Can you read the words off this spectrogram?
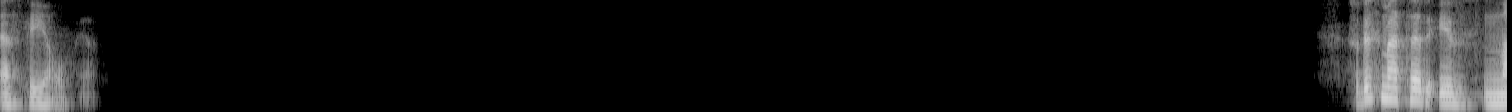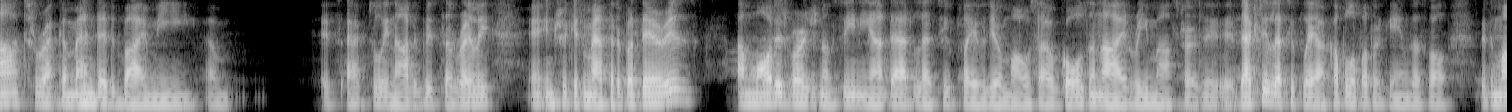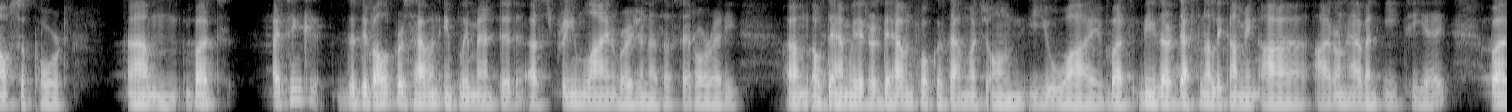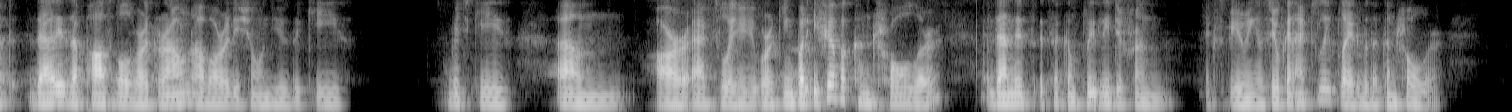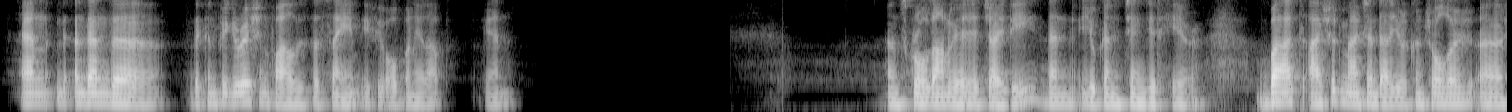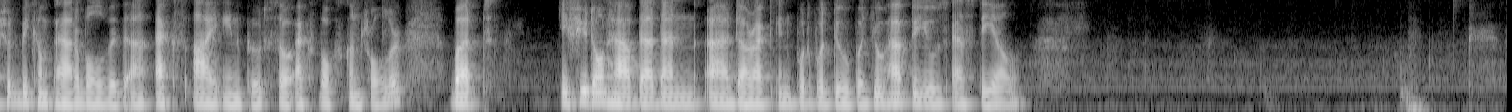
SDL. Yeah. So this method is not recommended by me. Um, it's actually not. It's a really intricate method, but there is a modded version of Xenia that lets you play with your mouse. A GoldenEye remastered. It actually lets you play a couple of other games as well with mouse support. Um, but I think the developers haven't implemented a streamlined version, as I've said already um, of the emulator they haven't focused that much on UI but these are definitely coming uh, I don't have an ETA but that is a possible workaround I've already shown you the keys which keys um, are actually working. But if you have a controller then it's it's a completely different experience. You can actually play it with a controller. And and then the the configuration file is the same if you open it up again. And scroll down to HID then you can change it here. But I should mention that your controller uh, should be compatible with uh, XI input so Xbox controller. But if you don't have that then uh, direct input would do but you have to use SDL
